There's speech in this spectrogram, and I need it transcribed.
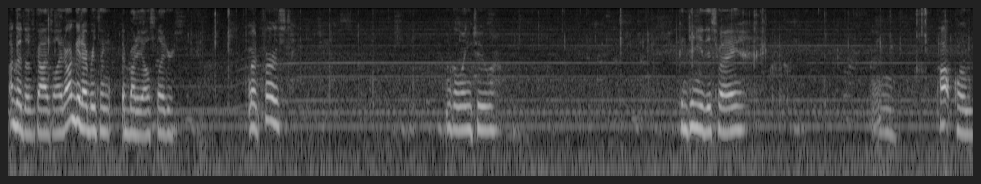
I'll get those guys later. I'll get everything, everybody else later. But first, I'm going to continue this way. Mm, popcorn.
